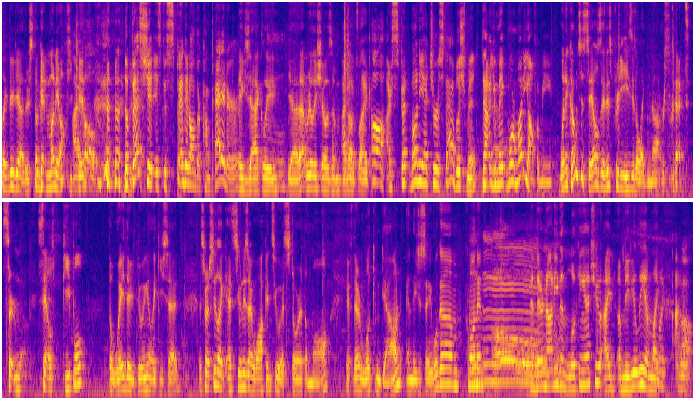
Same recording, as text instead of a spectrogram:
It's like, dude, yeah, they're still getting money off you, I kid. know. the best shit is to spend it on their competitor. Exactly. Mm-hmm. Yeah, that really shows them. I know it's like, oh, I spent money at your establishment. Now you make more money off of me. When it comes to sales, it is pretty easy to like not respect certain sales people, the way they're doing it, like you said. Especially like as soon as I walk into a store at the mall, if they're looking down and they just say, "Welcome, come on in," mm-hmm. and they're not even looking at you, I immediately am like, Like, I, Wow.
